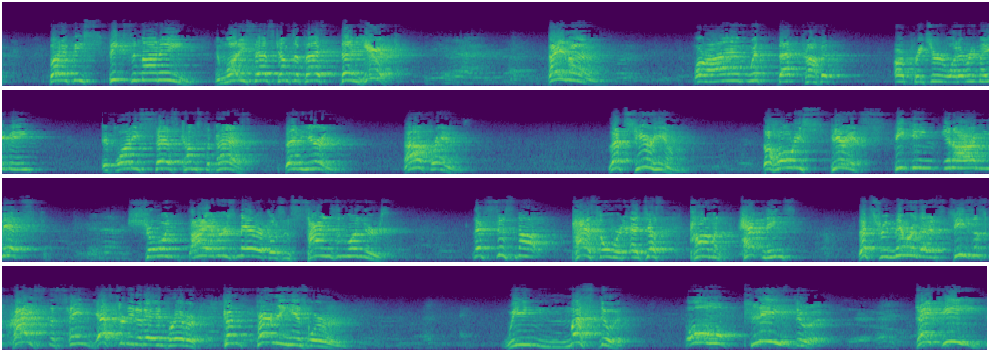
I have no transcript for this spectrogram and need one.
But if he speaks in my name, and what he says comes to pass, then hear it. Amen. For I am with that prophet, or preacher, whatever it may be. If what he says comes to pass, then hear him. Now, friends, let's hear him. The Holy Spirit speaking in our midst, showing divers miracles and signs and wonders. Let's just not pass over it as uh, just common happenings. Let's remember that it's Jesus Christ, the same yesterday, today, and forever, confirming His Word. We must do it. Oh, please do it. Take heed.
